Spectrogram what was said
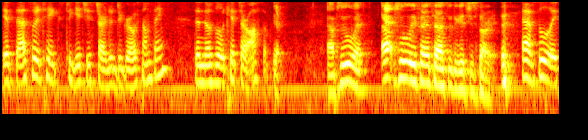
if, if that's what it takes to get you started to grow something, then those little kits are awesome. Yep. Absolutely. Absolutely fantastic to get you started. Absolutely.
